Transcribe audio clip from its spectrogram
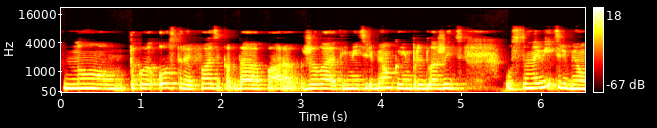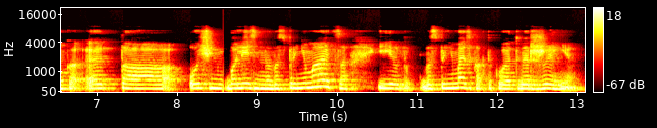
но в такой острой фазе, когда пара желает иметь ребенка, им предложить Установить ребенка это очень болезненно воспринимается и воспринимается как такое отвержение.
